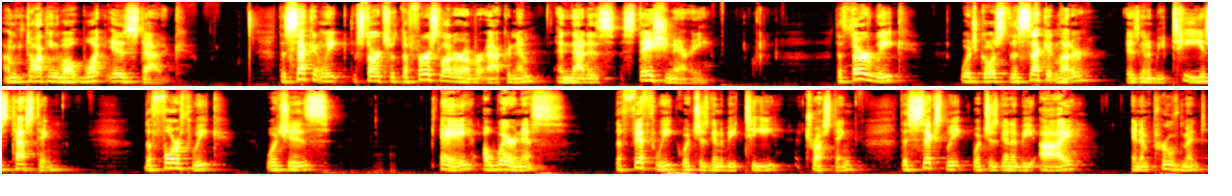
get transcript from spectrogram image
I'm talking about what is static. The second week starts with the first letter of our acronym, and that is stationary. The third week, which goes to the second letter, is going to be T, is testing. The fourth week, which is a, awareness. The fifth week, which is going to be T, trusting. The sixth week, which is going to be I, an improvement.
